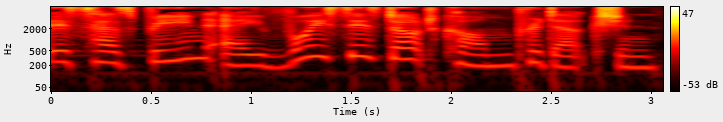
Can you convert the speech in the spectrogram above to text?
This has been a Voices.com production.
